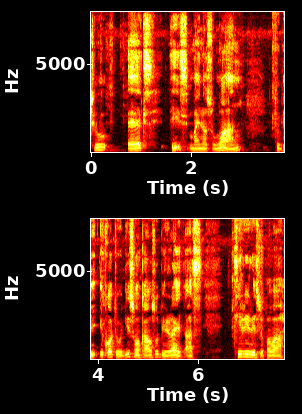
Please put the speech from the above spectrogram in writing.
2x this minus 1 to be equal to this one can also be write as 3 raised to power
